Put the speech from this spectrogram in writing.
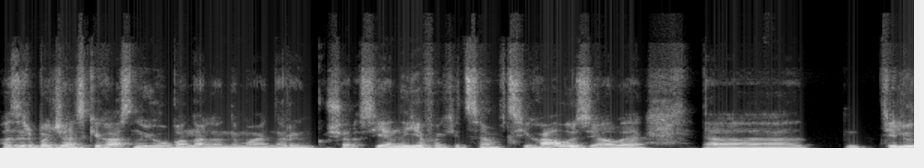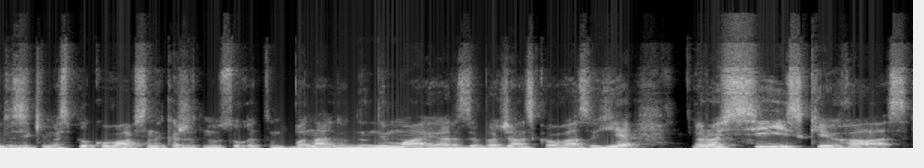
азербайджанський газ, ну його банально немає на ринку. Ще раз, я не є фахівцем в цій галузі, але е, ті люди, з якими спілкувався, вони кажуть: ну слухай, тут банально ну, немає азербайджанського газу, є російський газ.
